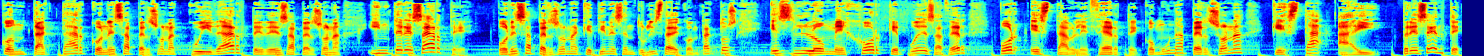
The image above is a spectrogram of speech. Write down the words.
contactar con esa persona, cuidarte de esa persona, interesarte por esa persona que tienes en tu lista de contactos es lo mejor que puedes hacer por establecerte como una persona que está ahí, presente,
